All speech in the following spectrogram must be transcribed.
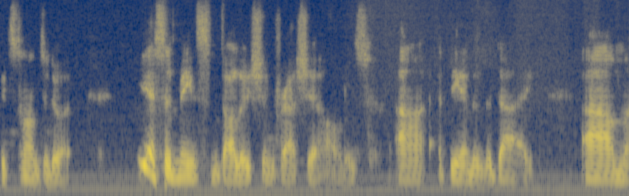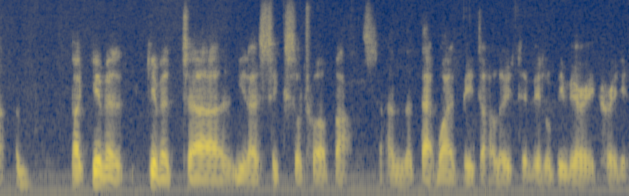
it's time to do it. Yes, it means some dilution for our shareholders uh, at the end of the day, um, but give it give it uh, you know six or twelve months, and that that won't be dilutive. It'll be very accretive.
